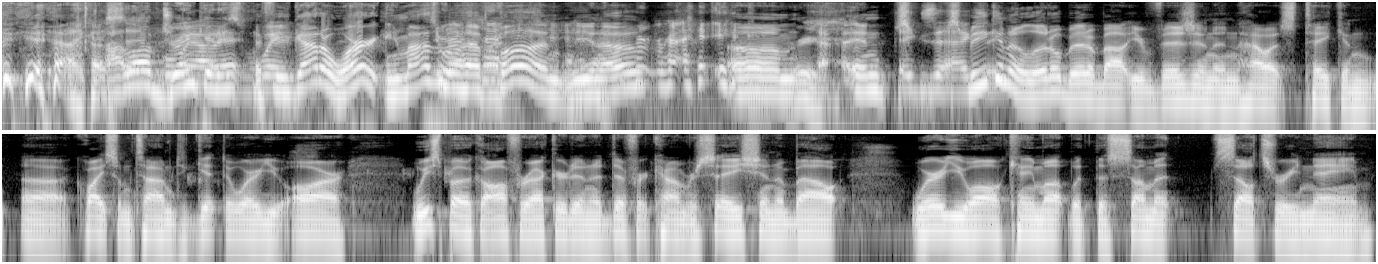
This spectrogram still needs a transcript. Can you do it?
yeah, like I, I, love drinking it. If you've got to work, you might as well have fun. You know, right? Um, and exactly. speaking a little bit about your vision and how it's taken uh, quite some time to get to where you are, we spoke off record in a different conversation about where you all came up with the Summit Seltzery name.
